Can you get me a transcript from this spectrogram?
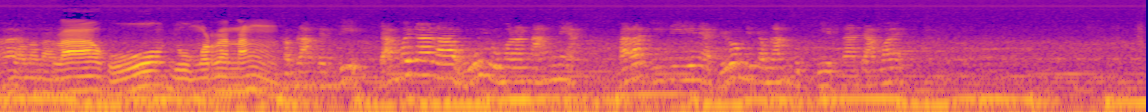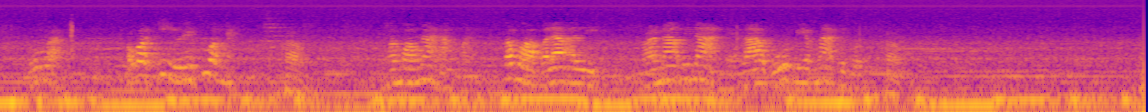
เออ มรณะ ราหูอยู่มรณัง กำลังเต็มที่จำไว้นะราหูอยู่มรณังเนี่ยภารกิจดีเนี่ยถือว่ามีกำลังสุดขีดนะจำไว้ รู้ป่ะเพราะว่า ที่อยู่ในช่วงเนี่ยครับมันมองหน้าหนักมัน ก็บอกไปแล้วอลิมรณะวินาศเนี่ยราหูมีอำนาจที่สุดครับเอ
